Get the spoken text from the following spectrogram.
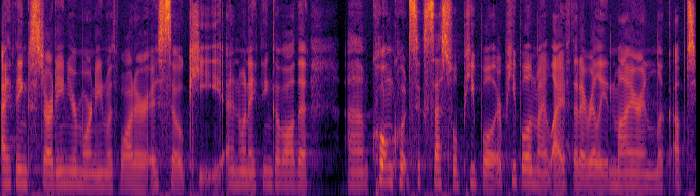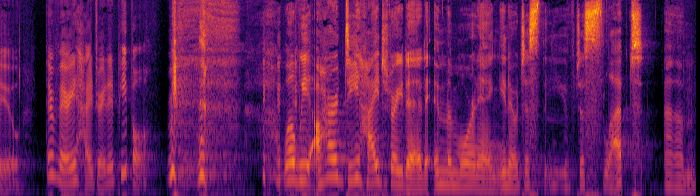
I think starting your morning with water is so key. And when I think of all the um, quote unquote successful people or people in my life that I really admire and look up to, they're very hydrated people. well, we are dehydrated in the morning. You know, just you've just slept um,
